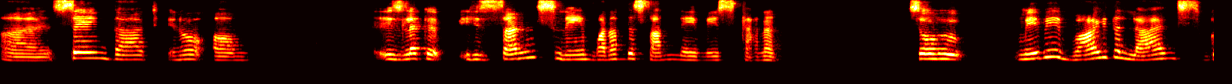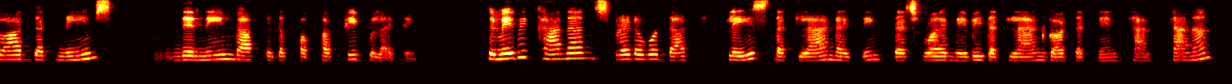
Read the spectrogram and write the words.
uh, saying that, you know, um, is like a, his son's name, one of the son name is Canaan. So maybe why the lands got that names, they're named after the people, I think. So maybe Canaan spread over that place, that land, I think that's why maybe that land got that name Can- Canaan.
